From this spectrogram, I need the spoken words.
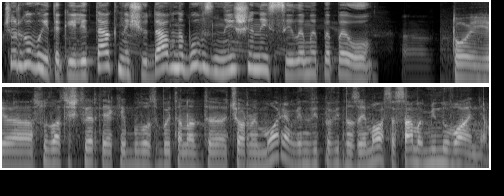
Черговий такий літак нещодавно був знищений силами ППО. Той е, Су-24, який було збито над е, Чорним морем, він відповідно займався саме мінуванням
